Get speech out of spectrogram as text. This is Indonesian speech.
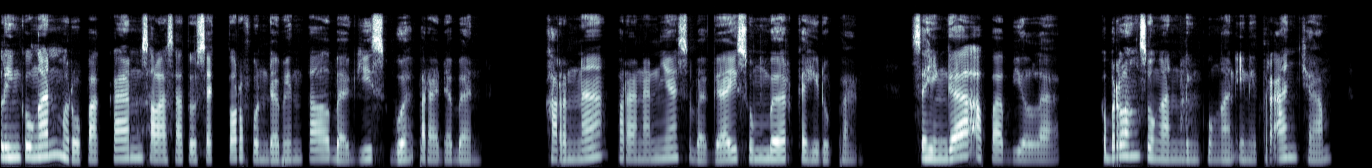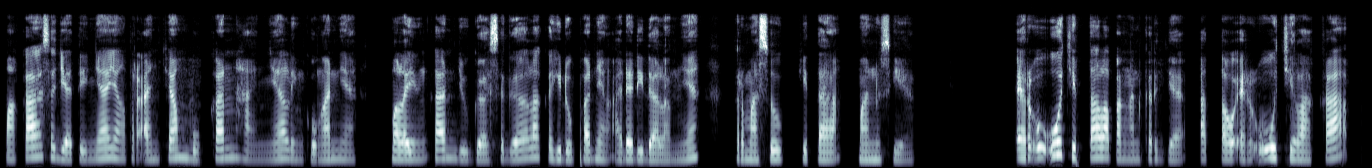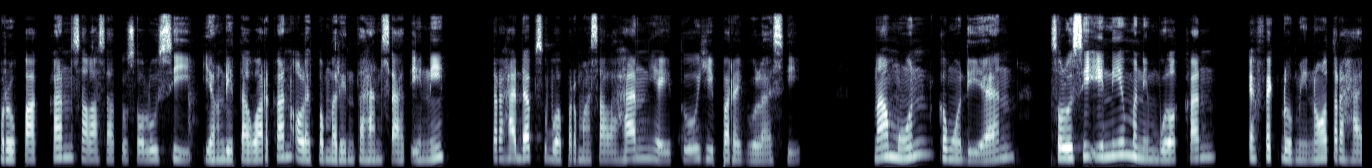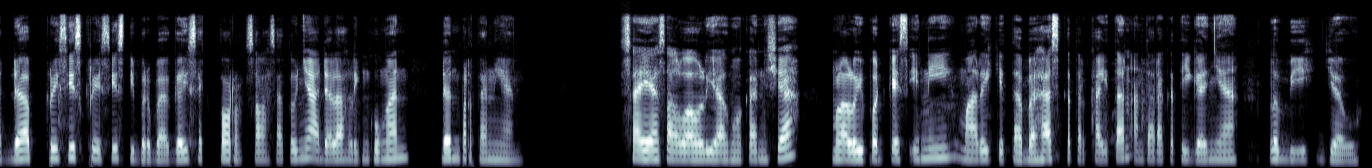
Lingkungan merupakan salah satu sektor fundamental bagi sebuah peradaban, karena peranannya sebagai sumber kehidupan. Sehingga apabila keberlangsungan lingkungan ini terancam, maka sejatinya yang terancam bukan hanya lingkungannya, melainkan juga segala kehidupan yang ada di dalamnya, termasuk kita manusia. RUU Cipta Lapangan Kerja atau RUU Cilaka merupakan salah satu solusi yang ditawarkan oleh pemerintahan saat ini terhadap sebuah permasalahan yaitu hiperregulasi. Namun, kemudian solusi ini menimbulkan efek domino terhadap krisis-krisis di berbagai sektor, salah satunya adalah lingkungan dan pertanian. Saya Salwa Ulia Mulkansyah, Melalui podcast ini, mari kita bahas keterkaitan antara ketiganya lebih jauh.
